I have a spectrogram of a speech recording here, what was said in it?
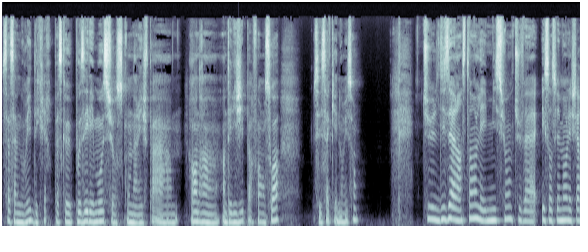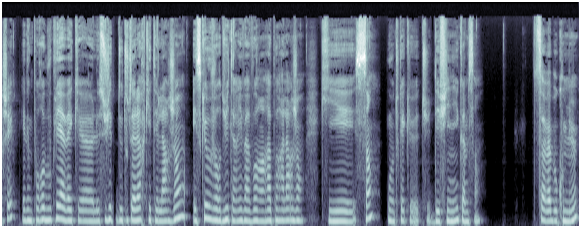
Ça, ça me nourrit d'écrire parce que poser les mots sur ce qu'on n'arrive pas à rendre intelligible parfois en soi, c'est ça qui est nourrissant. Tu le disais à l'instant, les missions, tu vas essentiellement les chercher. Et donc pour reboucler avec euh, le sujet de tout à l'heure qui était l'argent, est-ce qu'aujourd'hui tu arrives à avoir un rapport à l'argent qui est sain ou en tout cas que tu définis comme sain? Ça va beaucoup mieux.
